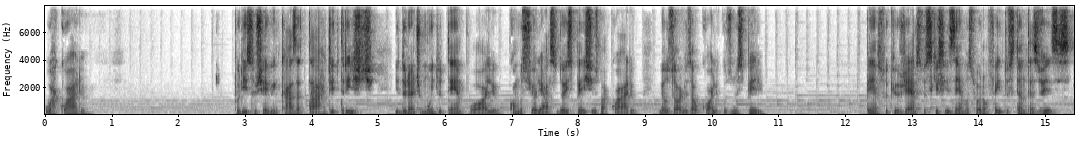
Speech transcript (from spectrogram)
o aquário. Por isso chego em casa tarde e triste, e durante muito tempo olho, como se olhasse dois peixes no aquário, meus olhos alcoólicos no espelho. Penso que os gestos que fizemos foram feitos tantas vezes,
